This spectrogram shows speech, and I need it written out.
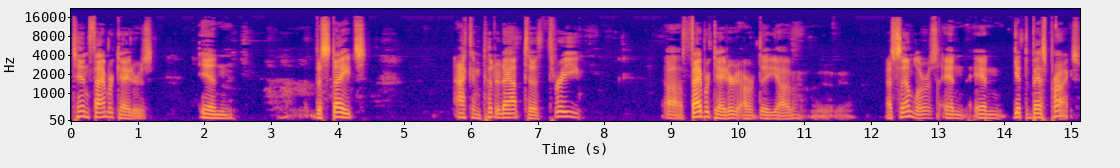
10 fabricators in the states. I can put it out to three uh, fabricator or the uh, assemblers and and get the best price.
